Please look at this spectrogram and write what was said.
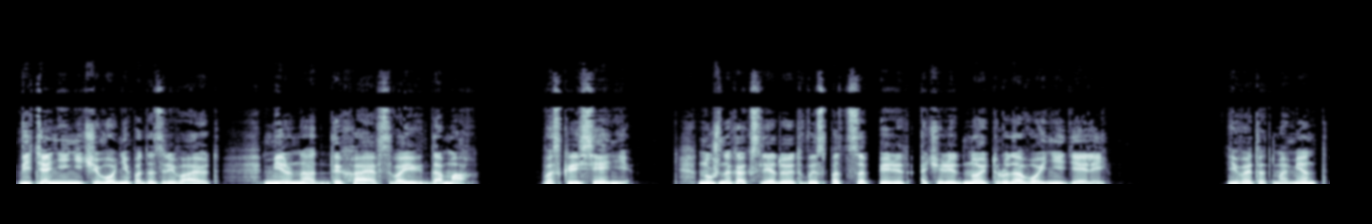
Ведь они ничего не подозревают, мирно отдыхая в своих домах. Воскресенье. Нужно как следует выспаться перед очередной трудовой неделей. И в этот момент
